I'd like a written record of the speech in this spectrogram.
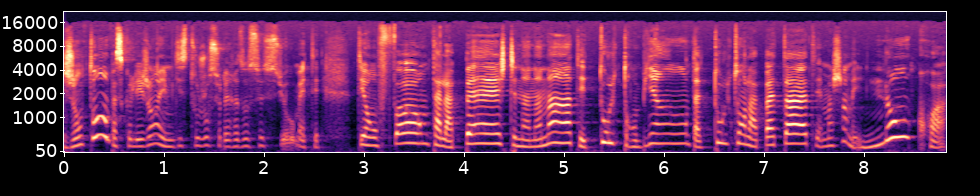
j'entends, parce que les gens, ils me disent toujours sur les réseaux sociaux, mais t'es es en forme, t'as la pêche, t'es nanana, t'es tout le temps bien, t'as tout le temps la patate, et machin, mais non, quoi.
